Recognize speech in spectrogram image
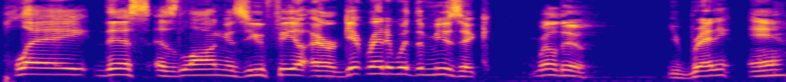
play this as long as you feel, or get ready with the music. Will do. You ready? Eh.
